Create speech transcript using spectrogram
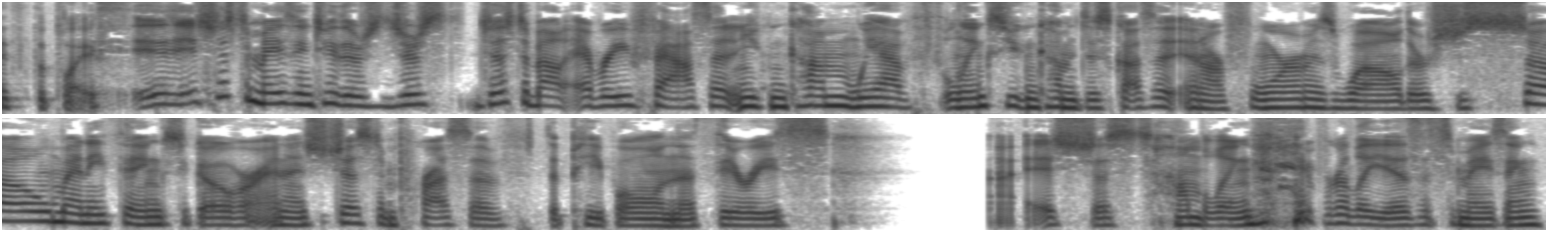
it's the place. it's just amazing too. There's just just about every facet, and you can come. We have links. You can come discuss it in our forum as well. There's just so many things to go over, and it's just impressive. The people and the theories. Uh, It's just humbling. It really is. It's amazing,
